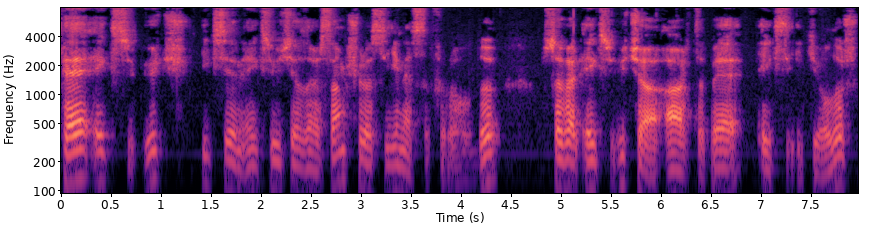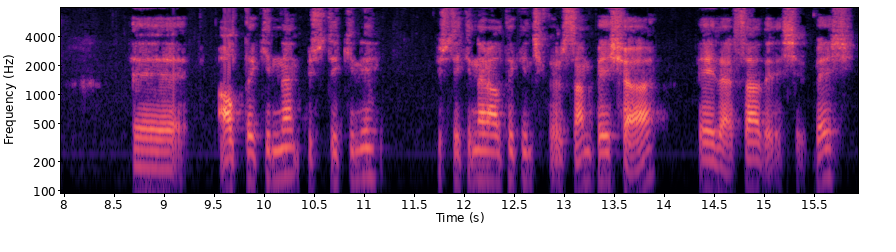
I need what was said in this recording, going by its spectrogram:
p eksi 3, x yerine eksi 3 yazarsam şurası yine 0 oldu. Bu sefer eksi 3a artı b eksi 2 olur. Ee, alttakinden üsttekini, üsttekinden alttakini çıkarırsam 5a, b'ler sadeleşir 5,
